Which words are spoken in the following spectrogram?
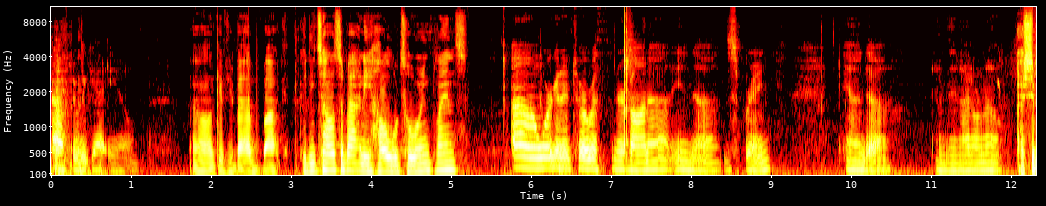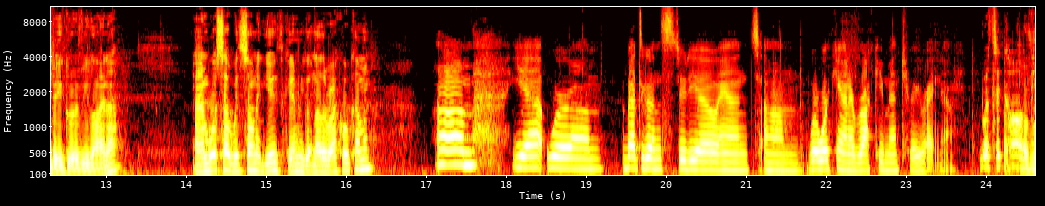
after we get you. Oh, I'll give you about a buck. Could you tell us about any Hole touring plans? Uh, we're gonna tour with Nirvana in uh, the spring, and uh, and then I don't know. That should be a groovy lineup. And what's up with Sonic Youth, Kim? You got another record coming? Um, yeah, we're um, about to go in the studio, and um, we're working on a rockumentary right now. What's it called? A Kim?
